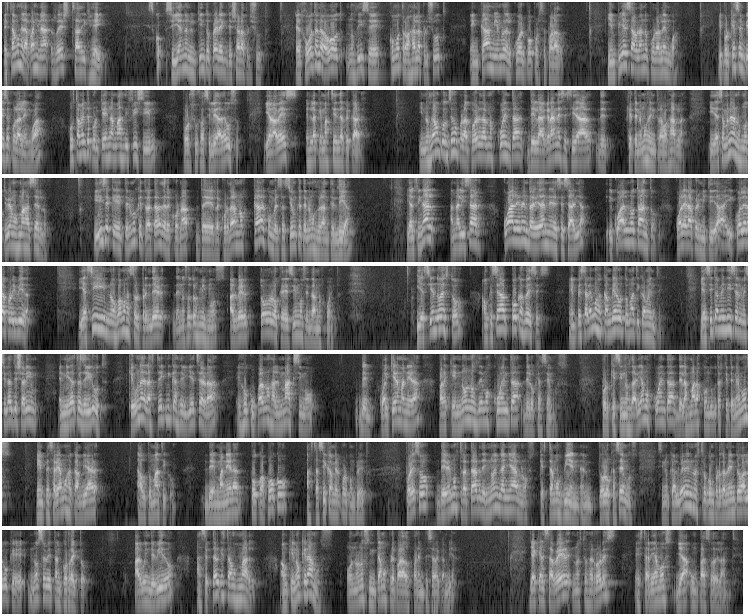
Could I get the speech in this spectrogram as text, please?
Estamos en la página Resh Tzadik Hei, siguiendo en el quinto perek de Shara Prishut. El Jobot Alevabot nos dice cómo trabajar la Prishut en cada miembro del cuerpo por separado. Y empieza hablando por la lengua. ¿Y por qué se empieza con la lengua? Justamente porque es la más difícil por su facilidad de uso. Y a la vez es la que más tiende a pecar. Y nos da un consejo para poder darnos cuenta de la gran necesidad de, que tenemos en trabajarla. Y de esa manera nos motivemos más a hacerlo. Y dice que tenemos que tratar de, recordar, de recordarnos cada conversación que tenemos durante el día. Y al final analizar cuál era en realidad necesaria y cuál no tanto. Cuál era permitida y cuál era prohibida. Y así nos vamos a sorprender de nosotros mismos al ver todo lo que decimos sin darnos cuenta. Y haciendo esto, aunque sea pocas veces, empezaremos a cambiar automáticamente. Y así también dice el Mesilat de Sharim en Midat Zeirut, que una de las técnicas del Yetzirah es ocuparnos al máximo de cualquier manera para que no nos demos cuenta de lo que hacemos. Porque si nos daríamos cuenta de las malas conductas que tenemos, empezaríamos a cambiar automático, de manera poco a poco, hasta así cambiar por completo. Por eso debemos tratar de no engañarnos que estamos bien en todo lo que hacemos, sino que al ver en nuestro comportamiento algo que no se ve tan correcto, algo indebido, aceptar que estamos mal, aunque no queramos o no nos sintamos preparados para empezar a cambiar. Ya que al saber nuestros errores estaríamos ya un paso adelante.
